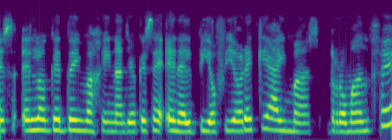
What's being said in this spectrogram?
es, es lo que te imaginas, yo qué sé, en el Pío Fiore que hay más romance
